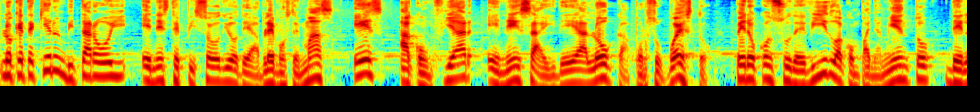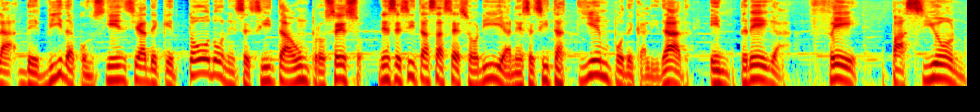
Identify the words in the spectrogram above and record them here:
Lo que te quiero invitar hoy en este episodio de Hablemos de Más es a confiar en esa idea loca, por supuesto, pero con su debido acompañamiento de la debida conciencia de que todo necesita un proceso. Necesitas asesoría, necesitas tiempo de calidad, entrega, fe, pasión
